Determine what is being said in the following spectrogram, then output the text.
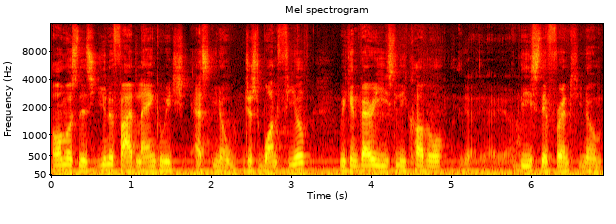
almost this unified language as, you know, just one field, we can very easily cover yeah, yeah, yeah. these different, you know,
